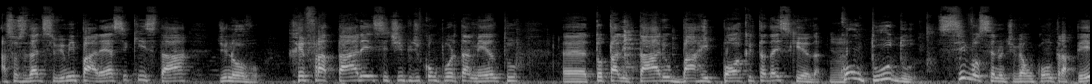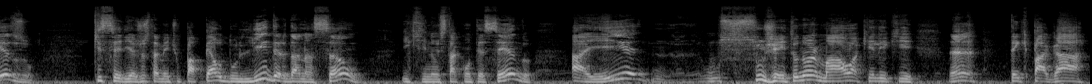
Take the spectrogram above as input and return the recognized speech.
a sociedade civil me parece que está, de novo, refratária a esse tipo de comportamento é, totalitário barra hipócrita da esquerda. Contudo, se você não tiver um contrapeso, que seria justamente o papel do líder da nação, e que não está acontecendo, aí o sujeito normal, aquele que né, tem que pagar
